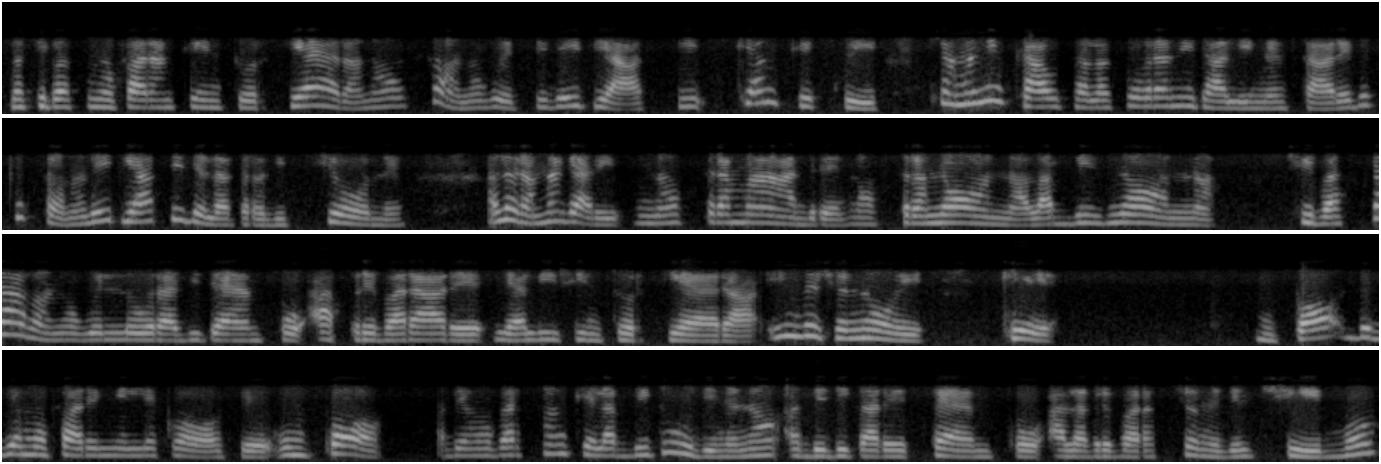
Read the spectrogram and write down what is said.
ma si possono fare anche in tortiera, no? Sono questi dei piatti che anche qui chiamano in causa la sovranità alimentare perché sono dei piatti della tradizione. Allora magari nostra madre, nostra nonna, la bisnonna ci passavano quell'ora di tempo a preparare le alici in tortiera, invece noi che un po' dobbiamo fare mille cose, un po' abbiamo perso anche l'abitudine no? a dedicare tempo alla preparazione del cibo,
